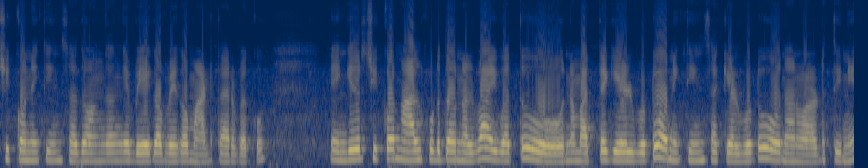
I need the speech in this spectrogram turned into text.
ಚಿಕ್ಕವನಿಗೆ ತಿನ್ಸೋದು, ಹಂಗಂಗೆ ಬೇಗ ಬೇಗ ಮಾಡ್ತಾ ಇರಬೇಕು. ಹೆಂಗಿದ್ರು ಚಿಕ್ಕವ್ನು ಹಾಲು ಕುಡ್ದವನಲ್ವಾ, ಇವತ್ತು ನಮ್ಮ ಅತ್ತೆಗೆ ಹೇಳ್ಬಿಟ್ಟು ಅವ್ನಿಗೆ ತಿನ್ಸಕ್ಕೆ ಹೇಳ್ಬಿಟ್ಟು ನಾನು ಹೊರಡ್ತೀನಿ.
